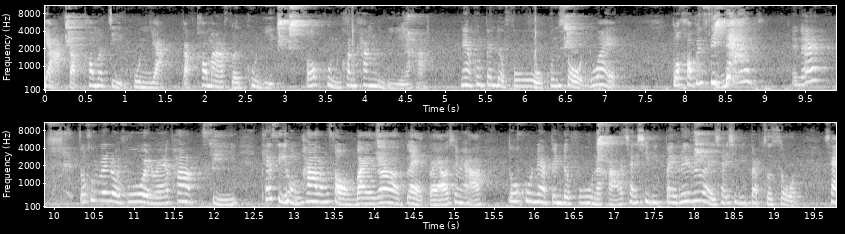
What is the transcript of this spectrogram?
อยากกลับเข้ามาจีบคุณอยากกลับเข้ามาเฟลิร์ตคุณอีก เพราะคุณค่อนข้างดูดีนะคะ เนี่ยคุณเป็นเดอะฟูคุณโสดด้วย ตัวเขาเป็นสิบด้านเห็นไหมตัวคุณเป็นเดอะฟูเห็นไหมภาพสี แค่สีของภาทั้งสองใบก็แปลกแล้วใช่ไหมคะ ตัวคุณเนี่ยเป็นเดอะฟูลนะคะ ใช้ชีวิตไปเรื่อยๆ ใช้ชีวิตแบบสดๆ ใช้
